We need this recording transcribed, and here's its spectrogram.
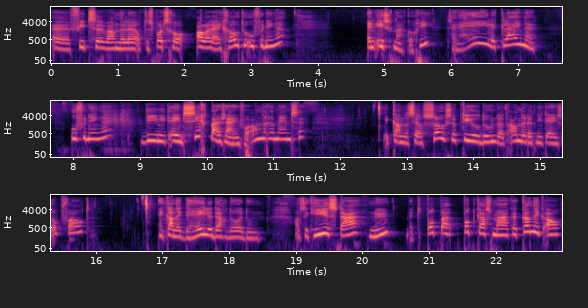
Uh, fietsen, wandelen, op de sportschool, allerlei grote oefeningen. En ismagogie zijn hele kleine oefeningen die niet eens zichtbaar zijn voor andere mensen. Ik kan het zelfs zo subtiel doen dat anderen het niet eens opvalt. En kan ik de hele dag door doen. Als ik hier sta, nu, met de podcast maken, kan ik al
